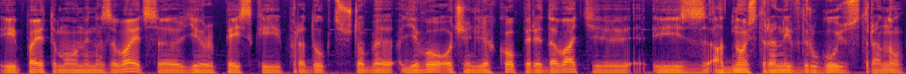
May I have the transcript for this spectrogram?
и поэтому он и называется европейский продукт, чтобы его очень легко передавать э, из одной страны в другую страну.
